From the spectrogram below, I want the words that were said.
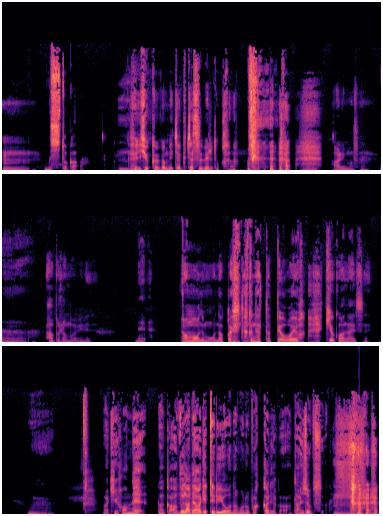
うん。虫とか。うん床がめちゃくちゃ滑るとか。ありますね。うん。油も入れて。ね。あんまでもお腹痛くなったって覚えは、記憶はないですね。うん。まあ基本ね、なんか油で揚げてるようなものばっかりだから大丈夫ですよね。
